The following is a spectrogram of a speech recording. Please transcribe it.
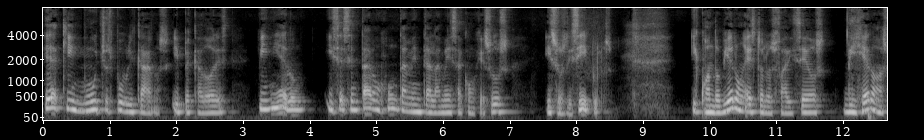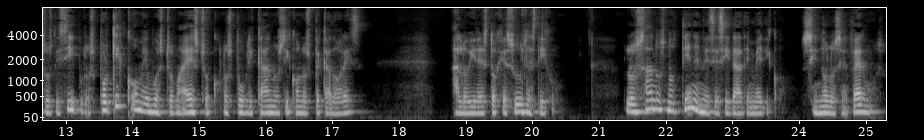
he aquí muchos publicanos y pecadores vinieron y se sentaron juntamente a la mesa con Jesús y sus discípulos. Y cuando vieron esto los fariseos, dijeron a sus discípulos, ¿por qué come vuestro maestro con los publicanos y con los pecadores? Al oír esto Jesús les dijo, los sanos no tienen necesidad de médico, sino los enfermos.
